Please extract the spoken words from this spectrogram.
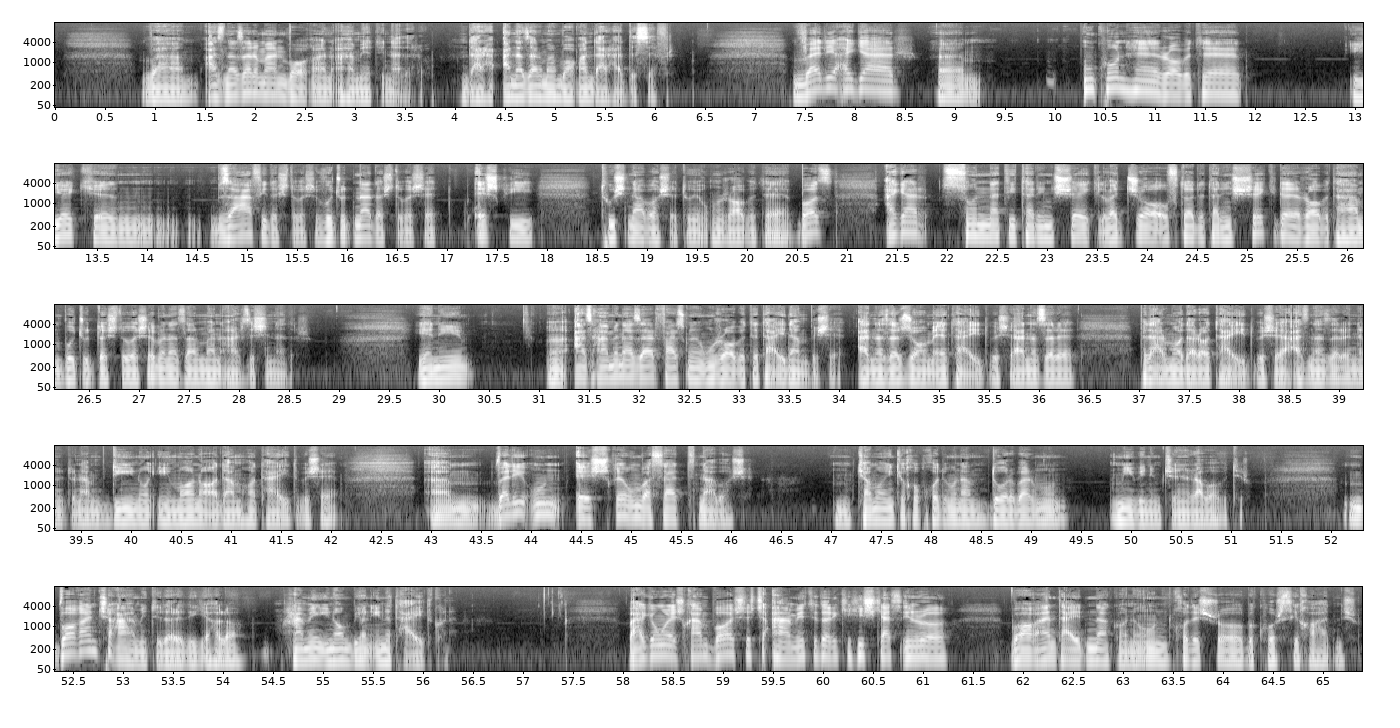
و از نظر من واقعا اهمیتی نداره. در نظر من واقعا در حد صفر. ولی اگر اون کنه رابطه یک ضعفی داشته باشه وجود نداشته باشه عشقی توش نباشه توی اون رابطه. باز اگر سنتی ترین شکل و جا افتاده ترین شکل رابطه هم وجود داشته باشه به نظر من ارزشی نداره. یعنی از همه نظر فرض کنید اون رابطه تاییدم بشه. از نظر جامعه تایید بشه از نظر پدر مادرها تایید بشه از نظر نمی‌دونم دین و ایمان آدم ها تایید بشه. ولی اون عشق اون وسط نباشه. کما اینکه خب خودمونم دور برمون می‌بینیم چنین روابطی رو. واقعا چه اهمیتی داره دیگه؟ حالا همه اینا بیان اینو تایید کنن. و اگه اون عشق هم باشه چه اهمیتی داره که هیچ کس این رو واقعا تایید نکنه؟ اون خودش رو به کرسی خواهد نشون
